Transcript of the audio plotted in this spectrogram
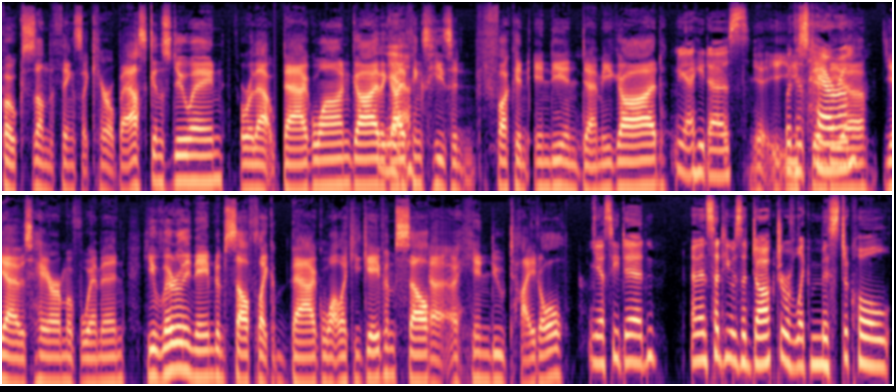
focuses on the things like Carole Baskin's doing, or that Bagwan guy. The guy thinks he's a fucking Indian demigod. Yeah, he does. Yeah, With his harem? India. Yeah, his harem of women. He literally named himself like Bagwan. Like he gave himself a, a Hindu title. Yes, he did. And then said he was a doctor of like mystical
